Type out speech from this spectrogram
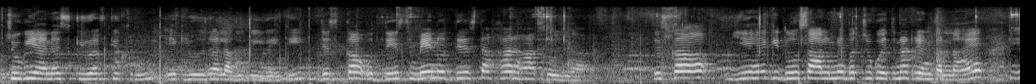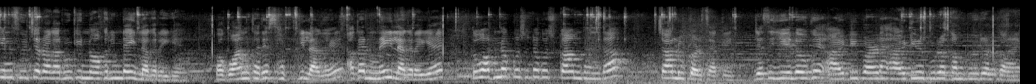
चूँकि एन एस क्यू एफ़ के थ्रू एक योजना लागू की गई थी, जिसका उद्देश्य मेन उद्देश्य था हर हाथ रोज़गार। इसका ये है कि दो साल में बच्चों को इतना ट्रेन करना है कि इन फ्यूचर अगर उनकी नौकरी नहीं लग रही है, भगवान करे सबकी लगे, अगर नहीं लग रही है तो वो अपना कुछ ना कुछ काम धंधा चालू कर सके। जैसे ये लोग हैं आईटी पढ़ रहे हैं आईटी में पूरा कंप्यूटर का है।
